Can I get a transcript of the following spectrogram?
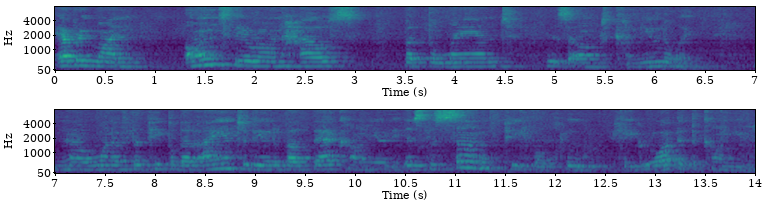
Everyone owns their own house, but the land is owned communally. Now, one of the people that I interviewed about that commune is the son of people who, he grew up at the commune,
